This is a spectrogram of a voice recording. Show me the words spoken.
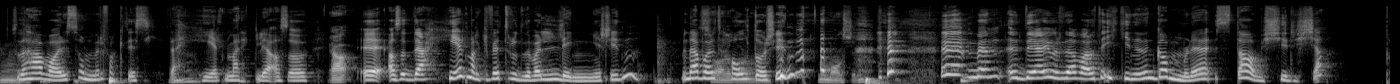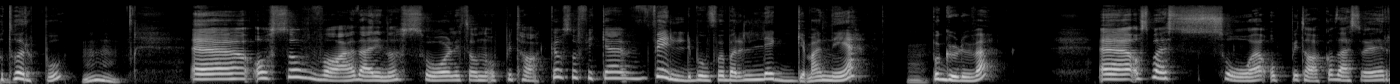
Mm. Så det her var i sommer, faktisk. Det er helt merkelig. Altså, Ja. eh, altså, det er helt merkelig, for jeg trodde det var lenger siden. Men det er bare det et halvt bare- år siden. Noen måneder siden. Eh, Men det jeg gjorde da, var at jeg gikk inn i den gamle stavkirka på Torpo. Eh, og så var jeg der inne og så litt sånn opp i taket, og så fikk jeg veldig behov for å bare legge meg ned på gulvet. Eh, og så bare så jeg opp i taket, og der så jeg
